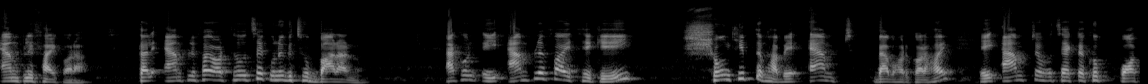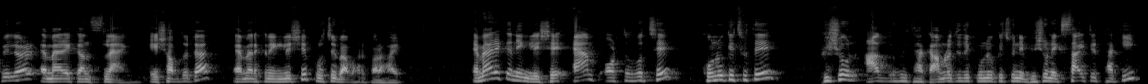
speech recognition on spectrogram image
অ্যাম্পলিফাই করা। তাহলে অ্যাম্পলিফাই অর্থ হচ্ছে কোনো কিছু বাড়ানো। এখন এই অ্যাম্পলিফাই থেকেই সংক্ষিপ্তভাবে অ্যাম্পড ব্যবহার করা হয়। এই অ্যাম্পটা হচ্ছে একটা খুব পপুলার আমেরিকান স্ল্যাং এই শব্দটা আমেরিকান ইংলিশে প্রচুর ব্যবহার করা হয়। আমেরিকান ইংলিশে অ্যাম্প অর্থ হচ্ছে কোনো কিছুতে ভীষণ আগ্রহী থাকা। আমরা যদি কোনো কিছু নিয়ে ভীষণ এক্সাইটেড থাকি,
